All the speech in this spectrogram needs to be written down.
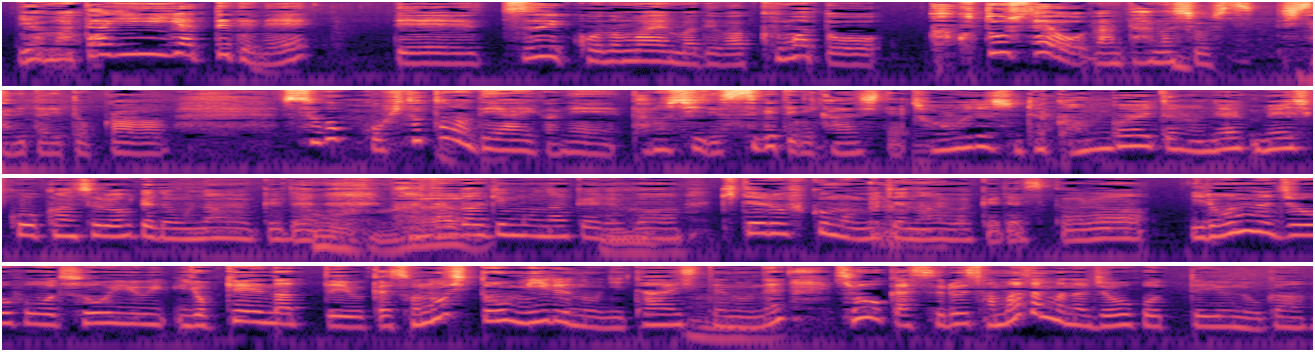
「いやまたぎやっててね」ってついこの前までは熊と格闘したよなんて話をしたりたりとかすごくこう人との出会いがね楽しいです。全てに関して。そうですね。考えたらね名刺交換するわけでもないわけで、ね、肩書きもなければ、うん、着てる服も見てないわけですからいろんな情報そういう余計なっていうかその人を見るのに対してのね、うん、評価するさまざまな情報っていうのが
